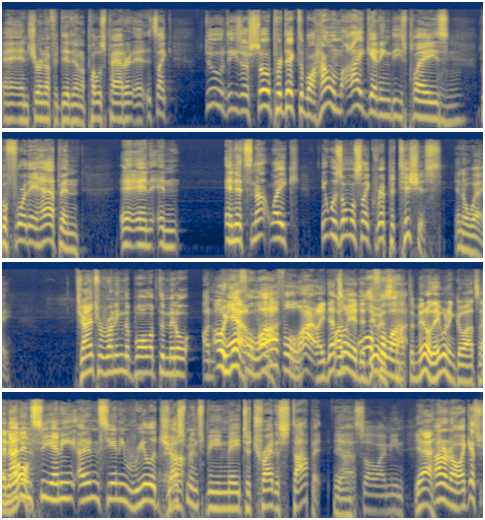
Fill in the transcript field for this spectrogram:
And, sure enough, it did in a post pattern. It's like, dude, these are so predictable. How am I getting these plays mm-hmm. before they happen? And, and and and it's not like it was almost like repetitious in a way. Giants were running the ball up the middle an Oh yeah, awful lot. awful lot. Like that's An all you had to do is lot. stop the middle. They wouldn't go outside. and I all. didn't see any. I didn't see any real adjustments being made to try to stop it. Yeah. Uh, so I mean, Yeah. I don't know. I guess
